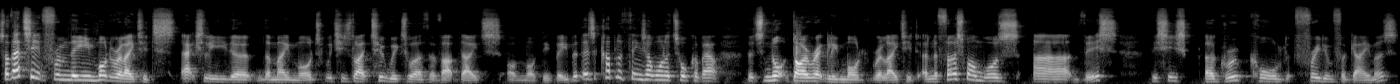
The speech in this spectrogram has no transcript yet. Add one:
So that's it from the mod related, actually the, the main mods, which is like two weeks worth of updates on ModDB. But there's a couple of things I want to talk about that's not directly mod related. And the first one was, uh, this. This is a group called Freedom for Gamers.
